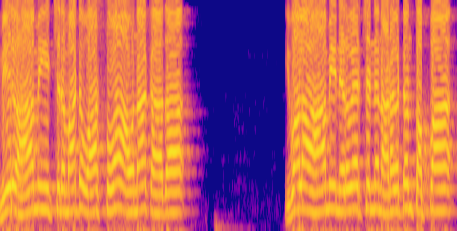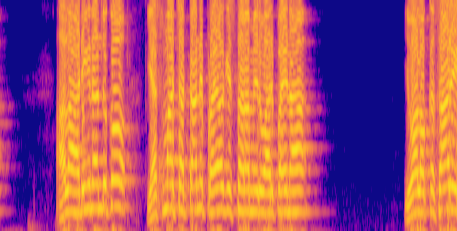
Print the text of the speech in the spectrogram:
మీరు హామీ ఇచ్చిన మాట వాస్తవా అవునా కాదా? ఇవాళ ఆ హామీ నెరవేర్చండి నేను అడగటం తప్ప అలా అడిగినందుకు ఎస్మా చట్టాన్ని ప్రయోగిస్తారా మీరు వారిపైన? ఇవాళ ఒక్కసారి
